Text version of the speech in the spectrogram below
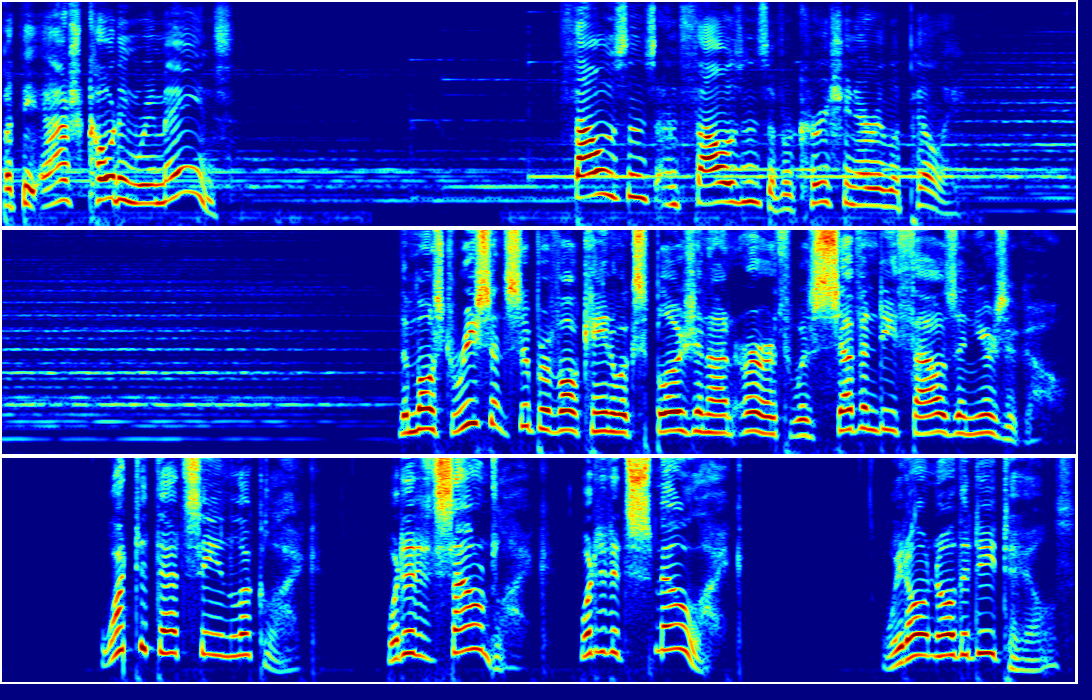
but the ash coating remains. Thousands and thousands of accretionary lapilli. The most recent supervolcano explosion on Earth was 70,000 years ago. What did that scene look like? What did it sound like? What did it smell like? We don't know the details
